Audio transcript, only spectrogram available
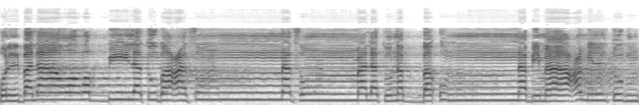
قل بلى وربي لتبعثن ثم لتنبؤن بما عملتم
